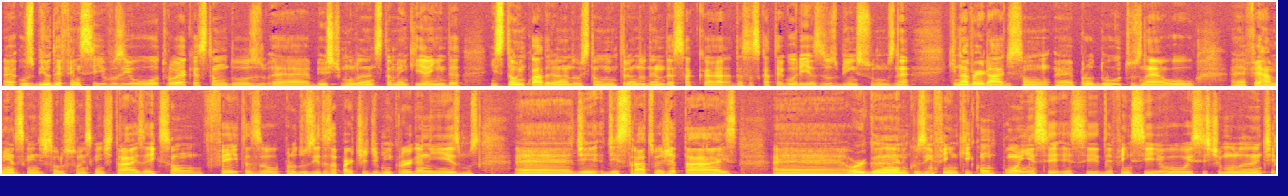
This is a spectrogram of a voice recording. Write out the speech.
é, os biodefensivos e o outro é a questão dos é, bioestimulantes também que ainda estão enquadrando ou estão entrando dentro dessa, dessas categorias dos bioinsumos, né? Que, na verdade, são é, produtos, né? Ou é, ferramentas, que a gente, soluções que a gente traz aí que são feitas ou produzidas a partir de micro-organismos, é, de de, de extratos vegetais, é, orgânicos, enfim, que compõem esse, esse defensivo ou esse estimulante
